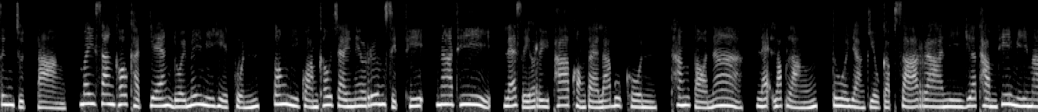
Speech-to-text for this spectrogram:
ซึ่งจุดต่าง ไม่สร้างข้อขัดแย้งโดยไม่มีเหตุผล ต้องมีความเข้าใจในเรื่องสิทธิ หน้าที่ และเสรีภาพของแต่ละบุคคล ทั้งต่อหน้า และลับหลัง ตัวอย่างเกี่ยวกับสารานียธรรมที่มีมา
